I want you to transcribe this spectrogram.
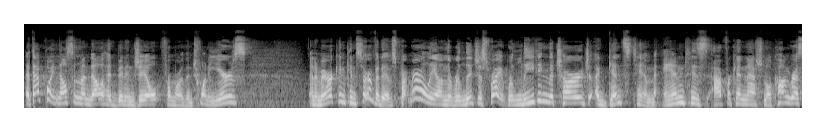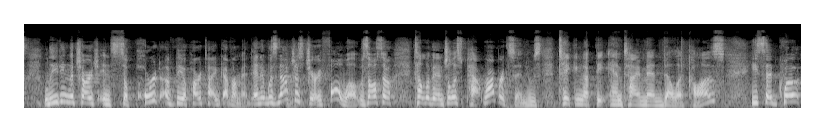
At that point, Nelson Mandela had been in jail for more than 20 years. And American conservatives, primarily on the religious right, were leading the charge against him and his African National Congress, leading the charge in support of the apartheid government. And it was not just Jerry Falwell, it was also televangelist Pat Robertson, who's taking up the anti-Mandela cause. He said, quote,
